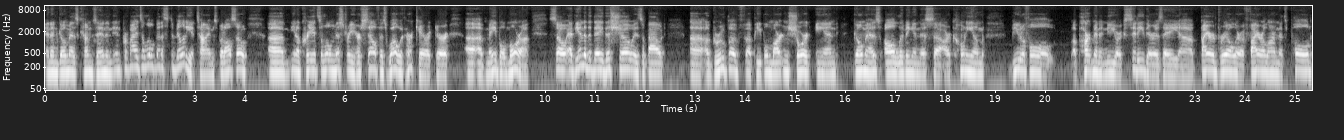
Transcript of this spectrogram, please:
And then Gomez comes in and, and provides a little bit of stability at times, but also, uh, you know, creates a little mystery herself as well with her character uh, of Mabel Mora. So at the end of the day, this show is about uh, a group of uh, people, Martin Short and Gomez, all living in this uh, Arconia beautiful apartment in New York City. There is a fire drill or a fire alarm that's pulled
